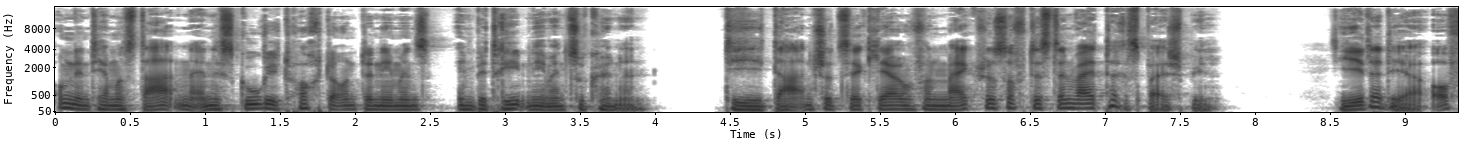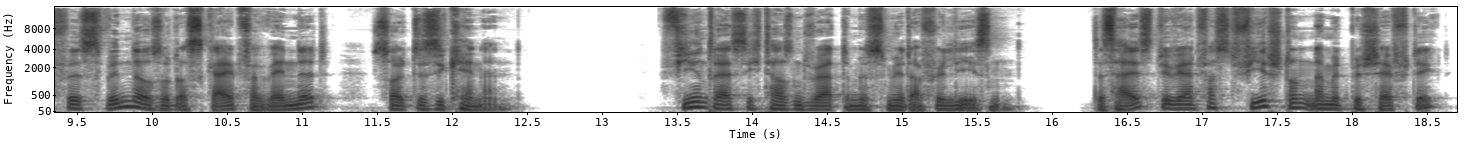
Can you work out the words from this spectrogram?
um den Thermostaten eines Google-Tochterunternehmens in Betrieb nehmen zu können. Die Datenschutzerklärung von Microsoft ist ein weiteres Beispiel. Jeder, der Office, Windows oder Skype verwendet, sollte sie kennen. 34.000 Wörter müssen wir dafür lesen. Das heißt, wir wären fast vier Stunden damit beschäftigt,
